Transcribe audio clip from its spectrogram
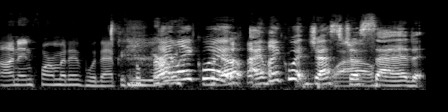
Uninformative. Would that be? I like what Yep. I like what Jess just said.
